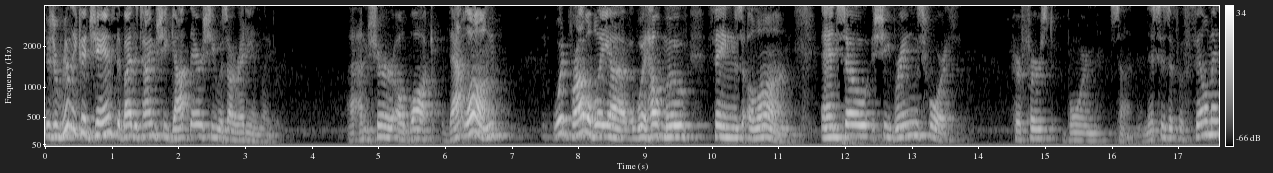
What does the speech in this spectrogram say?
There's a really good chance that by the time she got there, she was already in labor. I'm sure a walk that long would probably uh, would help move things along. And so she brings forth her firstborn son. This is a fulfillment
